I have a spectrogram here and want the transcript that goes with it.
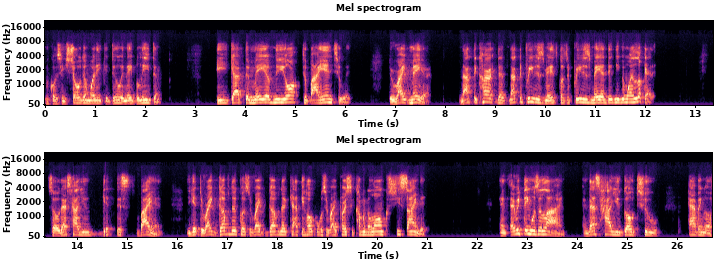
because he showed them what he could do and they believed him. He got the mayor of New York to buy into it, the right mayor, not the current, the, not the previous mayor, because the previous mayor didn't even want to look at it. So that's how you get this buy-in. You get the right governor because the right governor, Kathy Hochul, was the right person coming along because she signed it. And everything was aligned. And that's how you go to having a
